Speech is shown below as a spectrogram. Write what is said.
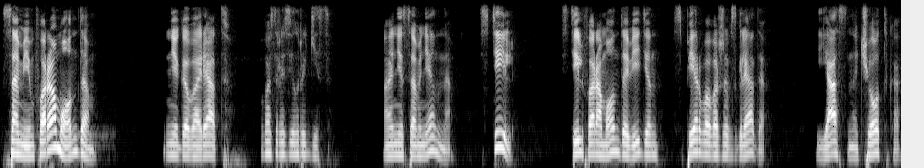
самим Фарамондом». «Не говорят», — возразил Регис. «А несомненно, стиль. Стиль Фарамонда виден с первого же взгляда. Ясно, четко.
